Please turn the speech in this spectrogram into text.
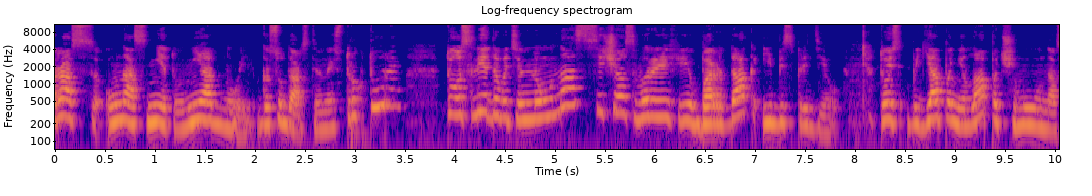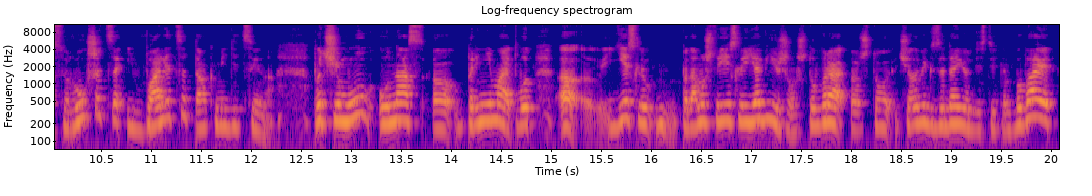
раз у нас нету ни одной государственной структуры, то, следовательно, у нас сейчас в РФ бардак и беспредел. То есть я поняла, почему у нас рушится и валится так медицина. Почему у нас э, принимают, вот э, если, потому что если я вижу, что, вра, что человек задает действительно, бывает,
